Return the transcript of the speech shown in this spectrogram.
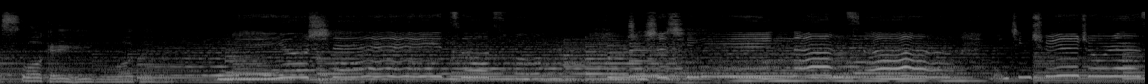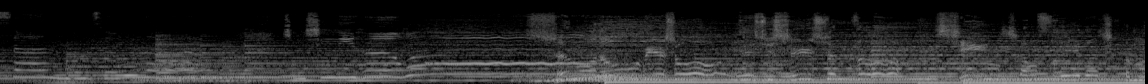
所给我的。没有谁做错，只是情了。珍惜你和我。什么？都别说，也许是选择，心上碎的沉默。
